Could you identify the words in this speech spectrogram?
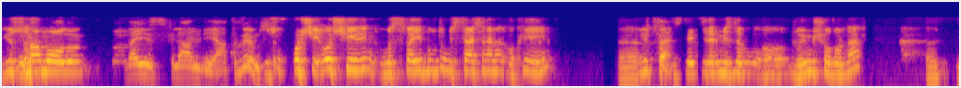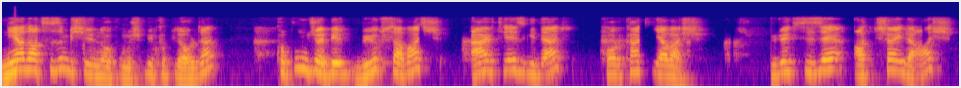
Yusuf. İmamoğlu'ndayız falan diye hatırlıyor musun? Yusuf, o, şi o şiirin Mısra'yı buldum istersen hemen okuyayım. Ee, Lütfen. İzleyicilerimiz de o, duymuş olurlar. Ee, Nihal Atsız'ın bir şiirini okumuş bir kuple orada. Kopunca bir büyük savaş er tez gider korkak yavaş. Yürek size akçayla aş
